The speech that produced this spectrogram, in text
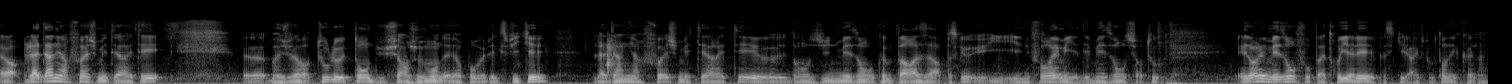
Alors, la dernière fois, je m'étais arrêté. euh, bah, je vais avoir tout le temps du chargement d'ailleurs pour vous l'expliquer. La dernière fois, je m'étais arrêté euh, dans une maison, comme par hasard. Parce qu'il y a une forêt, mais il y a des maisons surtout. Et dans les maisons, faut pas trop y aller, parce qu'il arrive tout le temps des conneries.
